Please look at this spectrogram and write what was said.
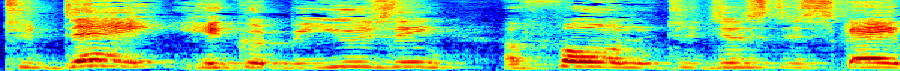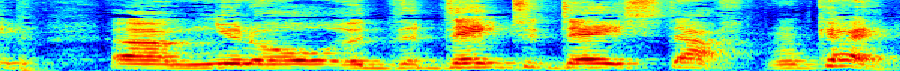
Today, he could be using a phone to just escape, um, you know, the day to day stuff. Okay,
